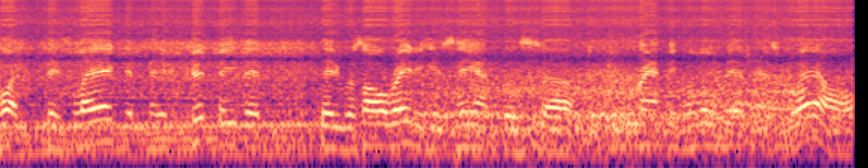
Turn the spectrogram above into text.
what, his leg, and it could be that, that he was already, his hand was uh, cramping a little bit as well.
